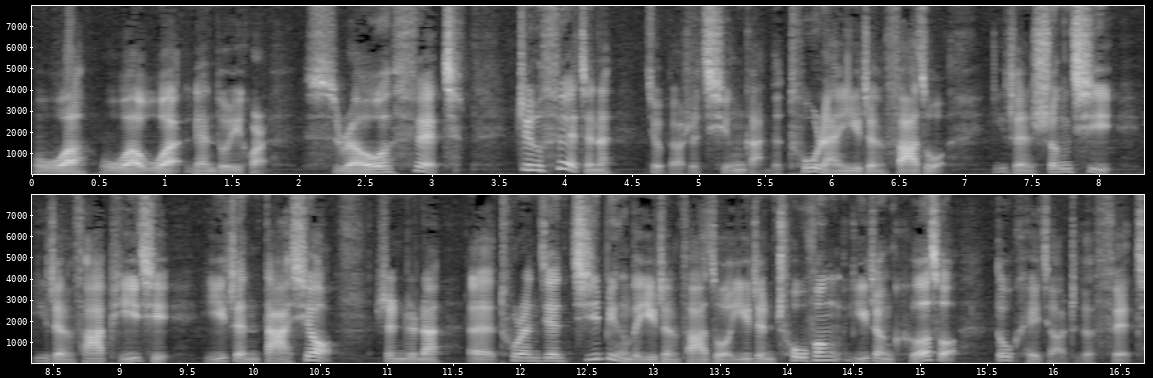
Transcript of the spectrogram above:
，w w w 连读一块，throw a fit。这个 fit 呢？就表示情感的突然一阵发作，一阵生气，一阵发脾气，一阵大笑，甚至呢，呃，突然间疾病的一阵发作，一阵抽风，一阵咳嗽，都可以叫这个 fit。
